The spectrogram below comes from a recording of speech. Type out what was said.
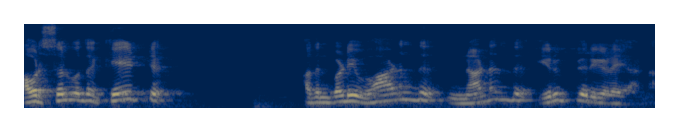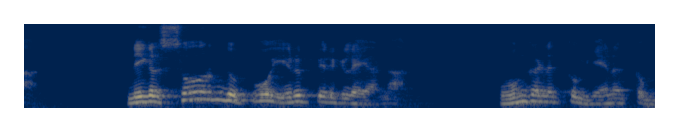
அவர் சொல்வதை கேட்டு அதன்படி வாழ்ந்து நடந்து இருப்பீர்களேயானால் நீங்கள் சோர்ந்து போய் இருப்பீர்களேயானால் உங்களுக்கும் எனக்கும்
